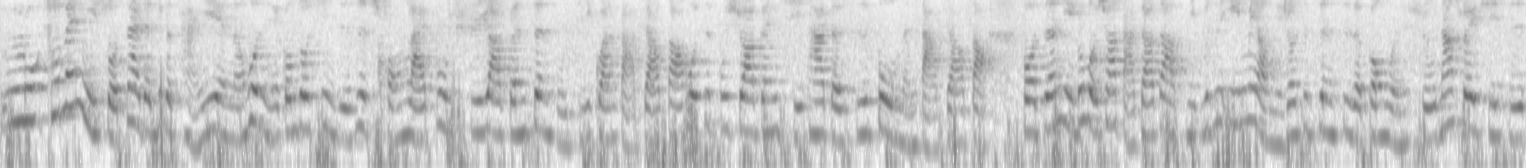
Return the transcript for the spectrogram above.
如，除非你所在的这个产业呢，或者你的工作性质是从来不需要跟政府机关打交道，或是不需要跟其他的私部门打交道，否则你如果需要打交道，你不是 email，你就是正式的公文书。那所以其实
